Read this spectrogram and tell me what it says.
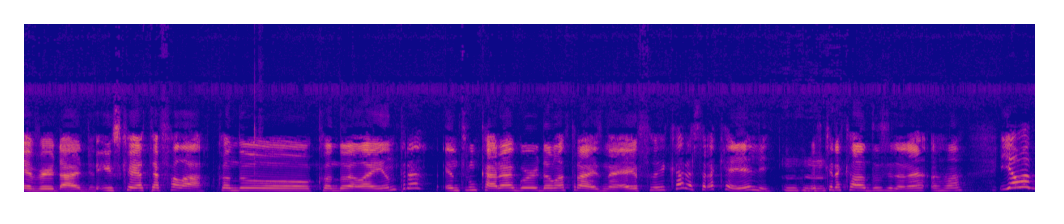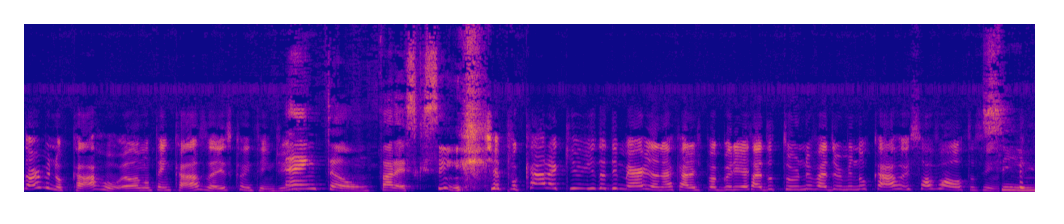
É verdade. Isso que eu ia até falar. Quando, quando ela entra, entra um cara gordão atrás, né? Aí eu falei, cara, será que é ele? Eu fiquei naquela dúvida, né? Aham. E ela dorme no carro? Ela não tem casa? É isso que eu entendi? É, então, parece que sim. Tipo, cara, que vida de merda, né, cara? Tipo, a guria sai do turno e vai dormir no carro e só volta, assim. Sim.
